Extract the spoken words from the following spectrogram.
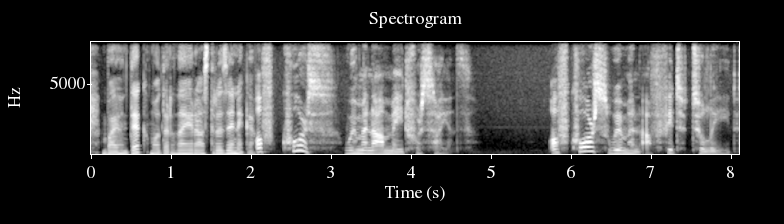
- BioNTech, Moderna ir AstraZeneca. Of course, women are made for science. Of course, women are fit to lead.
